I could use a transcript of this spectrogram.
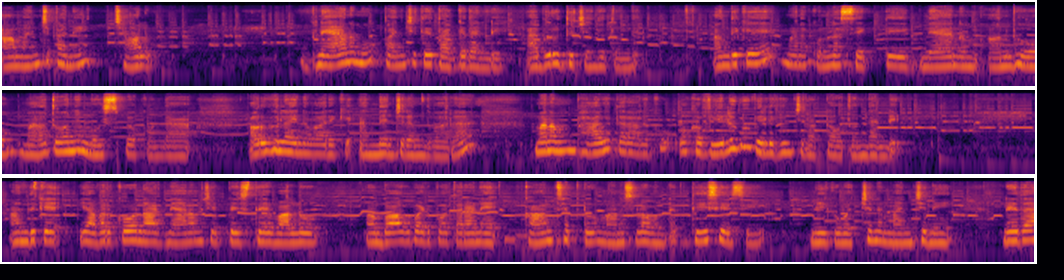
ఆ మంచి పని చాలు. జ్ఞానము పంచితే తగ్గదండి అభివృద్ధి చెందుతుంది. అందుకే మనకున్న శక్తి జ్ఞానం అనుభవం మనతోనే ముగిసిపోకుండా అర్హులైన వారికి అందించడం ద్వారా మనం భావితరాలకు ఒక వెలుగు వెలిగించినట్టు అవుతుందండి. అందుకే ఎవరికో నా జ్ఞానం చెప్పేస్తే వాళ్ళు బాగుపడిపోతారనే కాన్సెప్ట్ మనసులో ఉంటే తీసేసి మీకు వచ్చిన మంచిని లేదా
